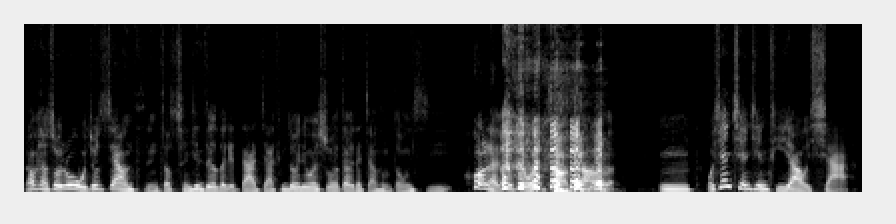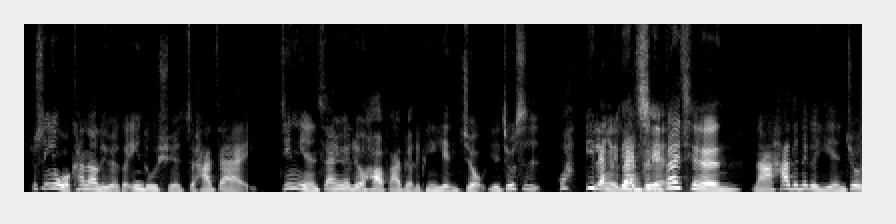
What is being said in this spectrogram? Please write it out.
然后我想说，如果我就是这样子，你知道呈现这个给大家，听众一定会说到底在讲什么东西。后来就被我找到了。嗯，我先前前提要一下，就是因为我看到了有一个印度学者，他在今年三月六号发表了一篇研究，也就是哇一两个礼拜前，两个礼拜前，拿他的那个研究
